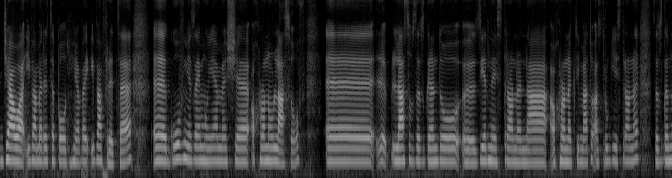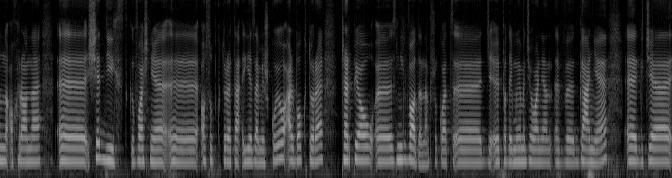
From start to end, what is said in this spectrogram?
działa i w Ameryce Południowej, i w Afryce. Y, Głównie zajmujemy się ochroną lasów. E, lasów ze względu e, z jednej strony na ochronę klimatu, a z drugiej strony ze względu na ochronę e, siedlisk właśnie osób, które je zamieszkują albo które czerpią z nich wodę. Na przykład podejmujemy działania w Ganie, gdzie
